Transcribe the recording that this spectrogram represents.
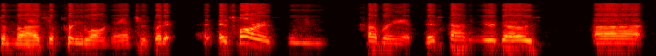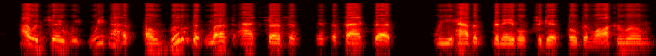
some uh, some pretty long answers. But it, as far as the covering it this time of year goes, uh, I would say we, we've had a little bit less access in, in the fact that we haven't been able to get open locker room,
